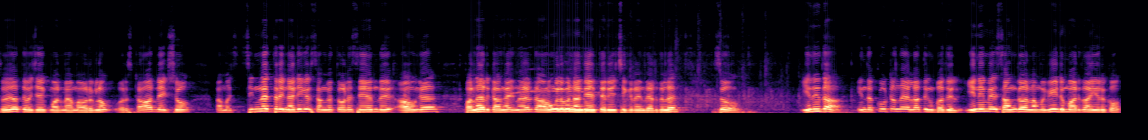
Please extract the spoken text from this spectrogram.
சுஜாதா விஜயகுமார் மேம் அவர்களும் ஒரு ஸ்டார் நைட் ஷோ நம்ம சின்னத்திரை நடிகர் சங்கத்தோடு சேர்ந்து அவங்க பண்ணிருக்காங்க இந்த நேரத்தில் அவங்களுக்கும் நன்றியை தெரிவிச்சுக்கிறேன் இந்த இடத்துல. ஸோ இதுதான். இந்த கூட்டம் தான் எல்லாத்துக்கும் பதில். இனிமேல் சங்கம் நம்ம வீடு மாதிரி தான் இருக்கும்.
